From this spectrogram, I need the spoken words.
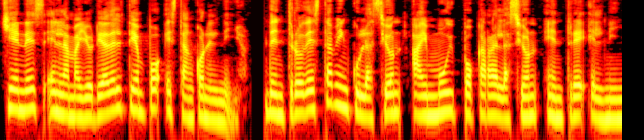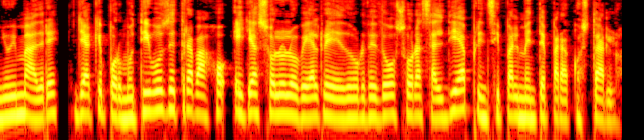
quienes en la mayoría del tiempo están con el niño. Dentro de esta vinculación hay muy poca relación entre el niño y madre, ya que por motivos de trabajo ella solo lo ve alrededor de dos horas al día principalmente para acostarlo.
